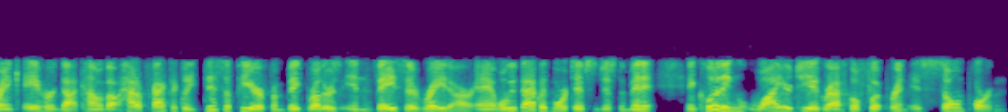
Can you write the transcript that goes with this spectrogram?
frankahearn.com about how to practically disappear from Big Brother's invasive radar. And we'll be back with more tips in just a minute, including why your geographical footprint is so important,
